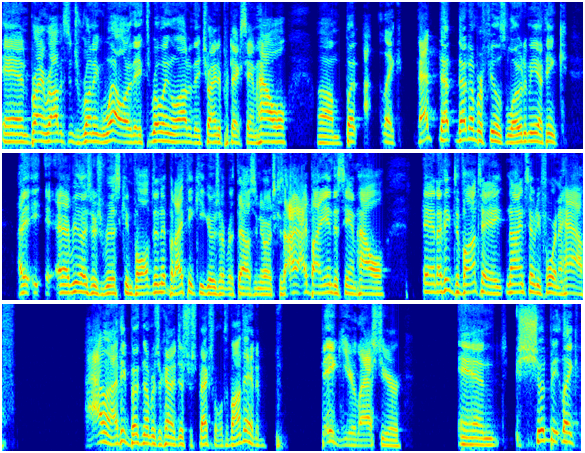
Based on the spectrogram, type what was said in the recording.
and Brian Robinson's running well, are they throwing a lot? Are they trying to protect Sam Howell? Um, but uh, like that, that that number feels low to me. I think I, and I realize there's risk involved in it, but I think he goes over a thousand yards because I, I, buy into Sam Howell, and I think DeVonta nine seventy four and a half. I don't know. I think both numbers are kind of disrespectful. DeVonta had a big year last year, and should be like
